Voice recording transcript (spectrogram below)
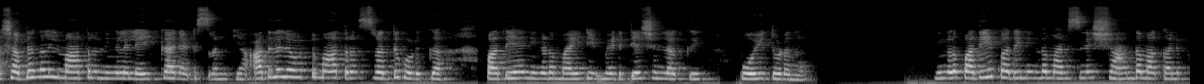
ശബ്ദങ്ങളിൽ മാത്രം നിങ്ങൾ ലയിക്കാനായിട്ട് ശ്രമിക്കുക. അതിലോട്ട് മാത്രം ശ്രദ്ധ കൊടുക്കുക. പതിയെ നിങ്ങളുടെ മൈൻഡ് മെഡിറ്റേഷനിലൊക്കെ പോയി തുടങ്ങും. നിങ്ങൾ പതിയെ പതിയെ നിങ്ങളുടെ മനസ്സിനെ ശാന്തമാക്കാനും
